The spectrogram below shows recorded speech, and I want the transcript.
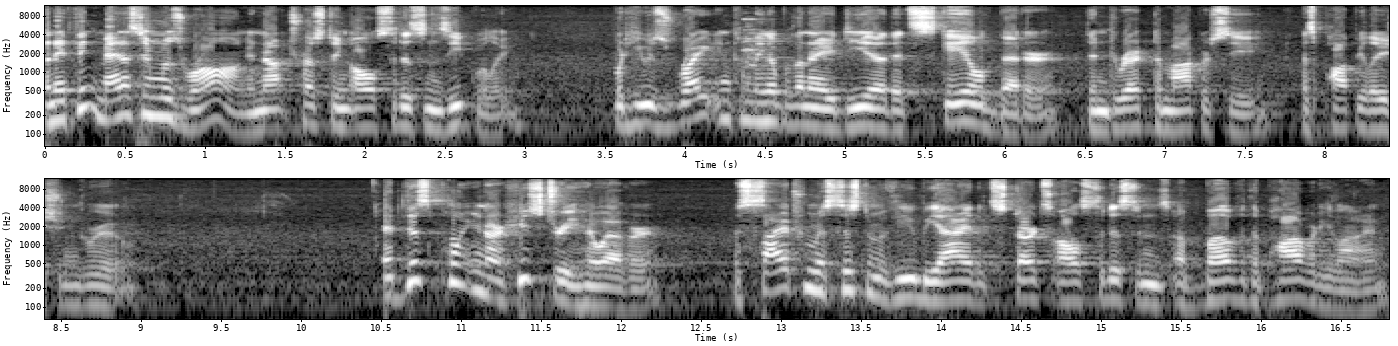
And I think Madison was wrong in not trusting all citizens equally but he was right in coming up with an idea that scaled better than direct democracy as population grew. At this point in our history, however, aside from a system of UBI that starts all citizens above the poverty line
